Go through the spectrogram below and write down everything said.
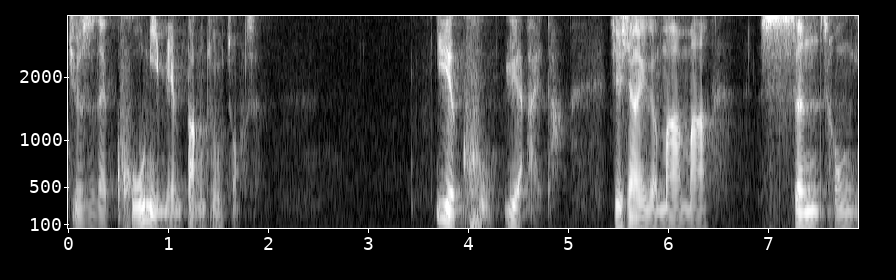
就是在苦里面帮助众生，越苦越爱他，就像一个妈妈生从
